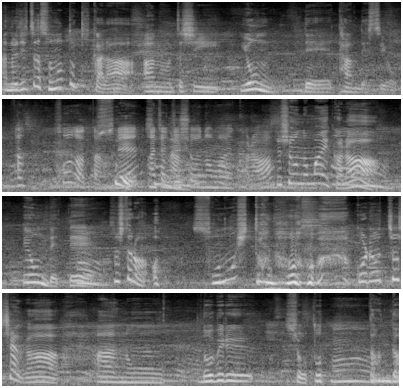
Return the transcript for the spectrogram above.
あの実はその時からあの私読んでたんですよ。あそうだったのね。あじゃ受賞の前から？受賞の前からうん。読んでて、うん。そしたらあその人の これを著者があのノーベル賞を取ったんだ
